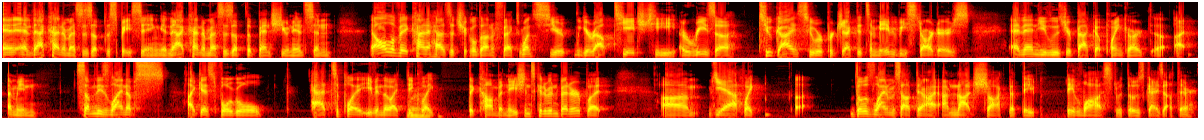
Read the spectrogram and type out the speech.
And, and that kind of messes up the spacing and that kind of messes up the bench units and all of it kind of has a trickle down effect. Once you're you're out THT, Ariza, two guys who were projected to maybe be starters, and then you lose your backup point guard. Uh, I I mean, some of these lineups, I guess Vogel had to play, even though I think Right. like the combinations could have been better. But um, yeah, like uh, those lineups out there, I, I'm not shocked that they they lost with those guys out there.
